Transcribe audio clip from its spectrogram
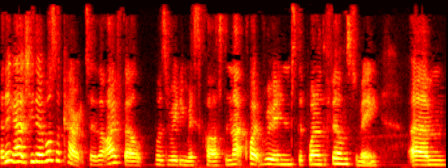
I think actually there was a character that I felt was really miscast, and that quite ruined the, one of the films for me. Um,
